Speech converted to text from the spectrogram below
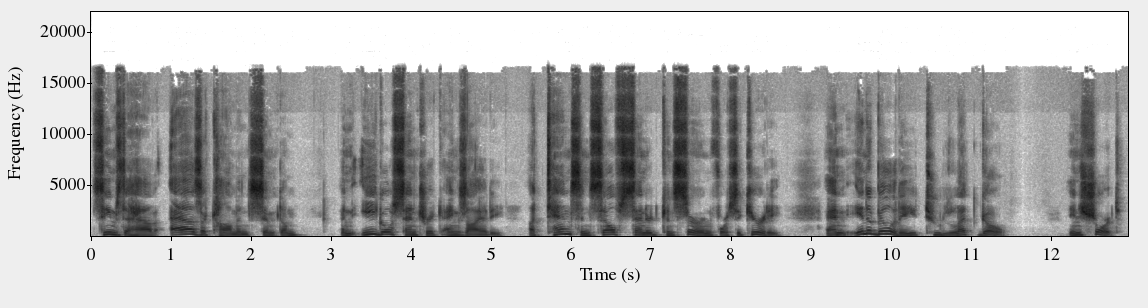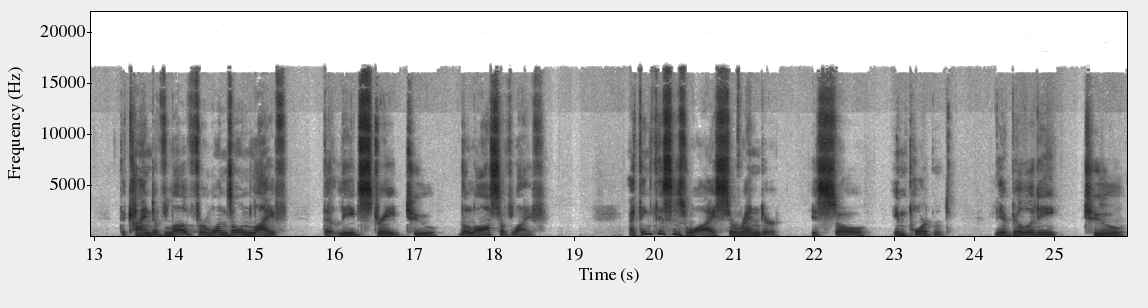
seems to have as a common symptom an egocentric anxiety, a tense and self centered concern for security, an inability to let go. In short, the kind of love for one's own life that leads straight to the loss of life. I think this is why surrender is so important. The ability to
